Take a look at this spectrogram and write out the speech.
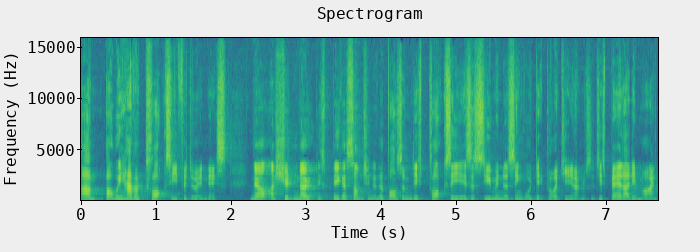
um, but we have a proxy for doing this. Now, I should note this big assumption at the bottom, this proxy is assuming a single diploid genome, so just bear that in mind.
